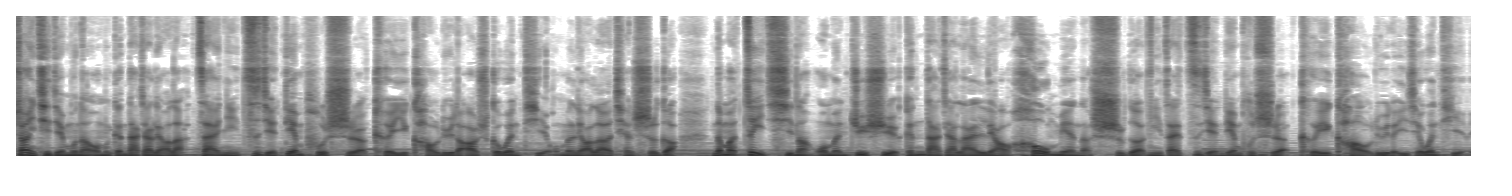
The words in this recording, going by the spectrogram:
上一期节目呢，我们跟大家聊了在你自检店铺时可以考虑的二十个问题，我们聊了前十个。那么这一期呢，我们继续跟大家来聊后面的十个你在自检店铺时可以考虑的一些问题。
